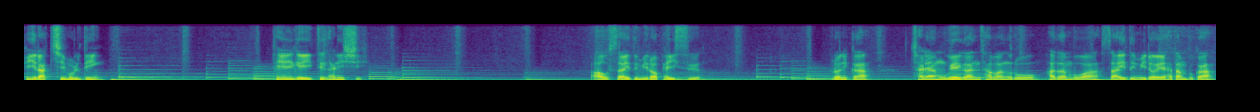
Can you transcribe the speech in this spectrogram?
휠 아치 몰딩 테일게이트 가니쉬 아웃사이드 미러 베이스 그러니까 차량 외관 사방으로 하단부와 사이드 미러의 하단부가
